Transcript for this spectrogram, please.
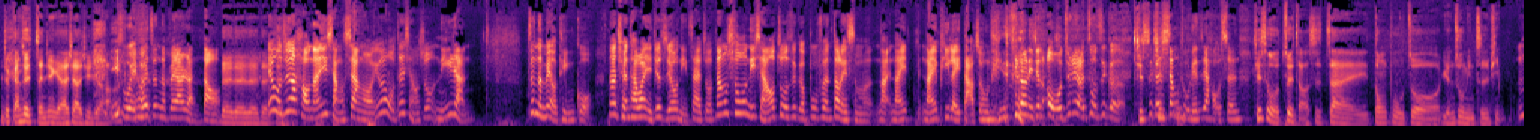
你就干脆整件给它下去就好。衣服也会真的被它染到。对对对对。哎，我觉得好难以想象哦，因为我在想说你染。真的没有听过，那全台湾也就只有你在做。当初你想要做这个部分，到底什么哪哪一哪一批雷打中你，让你觉得哦，我决定来做这个？其实跟乡土连接好深。其实我最早是在东部做原住民织品，嗯，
